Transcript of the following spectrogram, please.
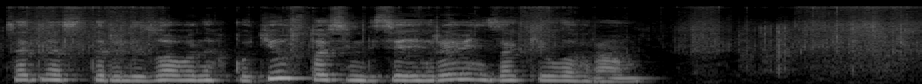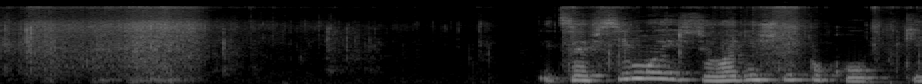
Це для стерилізованих котів 170 гривень за кілограм. І це всі мої сьогоднішні покупки.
